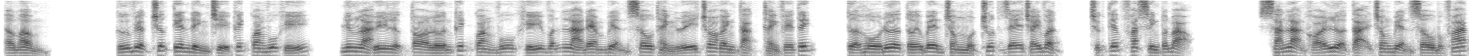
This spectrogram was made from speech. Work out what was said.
Ầm ầm. Cứ việc trước tiên đình chỉ kích quang vũ khí, nhưng là uy lực to lớn kích quang vũ khí vẫn là đem biển sâu thành lũy cho oanh tạc thành phế tích, tựa hồ đưa tới bên trong một chút dễ cháy vật, trực tiếp phát sinh tuấn bạo. Sán lạn khói lửa tại trong biển sâu bộc phát,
